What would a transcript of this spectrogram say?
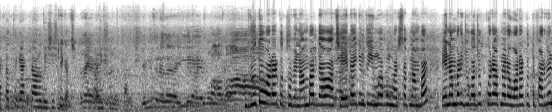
একটার থেকে একটা আরও বেশি ঠিক আছে। দ্রুত অর্ডার করতে হবে নাম্বার দেওয়া আছে এটাই কিন্তু ইমো এবং হোয়াটসঅ্যাপ নাম্বার এই নাম্বারে যোগাযোগ করে আপনারা অর্ডার করতে পারবেন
